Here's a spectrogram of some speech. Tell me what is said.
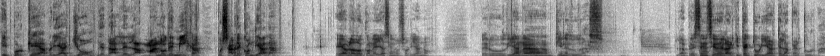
¿Y por qué habría yo de darle la mano de mi hija? Pues hable con Diana. He hablado con ella, señor Soriano, pero Diana tiene dudas. La presencia del arquitecto Uriarte la perturba.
